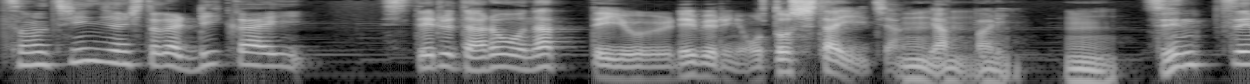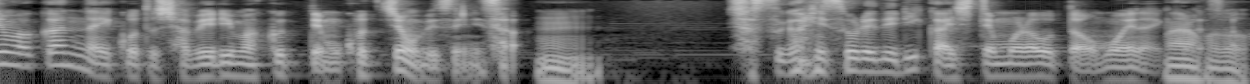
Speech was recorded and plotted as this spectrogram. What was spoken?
その人事の人が理解してるだろうなっていうレベルに落としたいじゃん、うんうんうん。やっぱりうん。全然わかんないこと喋りまくってもこっちも別にさうん。さすがにそれで理解してもらおうとは思えないからさ。なるほど。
